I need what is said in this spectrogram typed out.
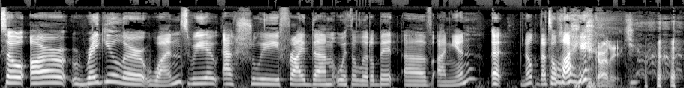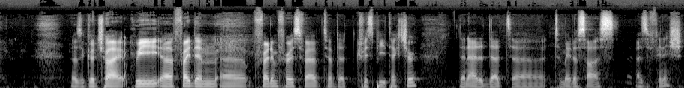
So our regular ones, we actually fried them with a little bit of onion. Uh, nope, that's a lie. Garlic. that was a good try. We uh, fried them. Uh, fried them first for, to have that crispy texture. Then added that uh, tomato sauce as a finish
